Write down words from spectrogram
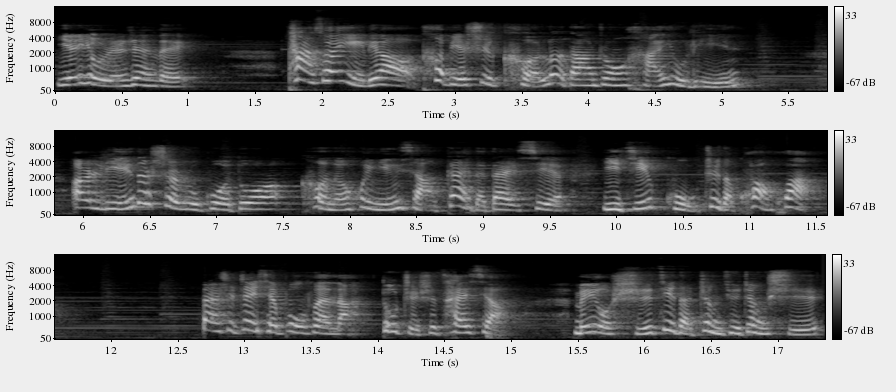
也有人认为，碳酸饮料特别是可乐当中含有磷，而磷的摄入过多可能会影响钙的代谢以及骨质的矿化。但是这些部分呢，都只是猜想，没有实际的证据证实，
